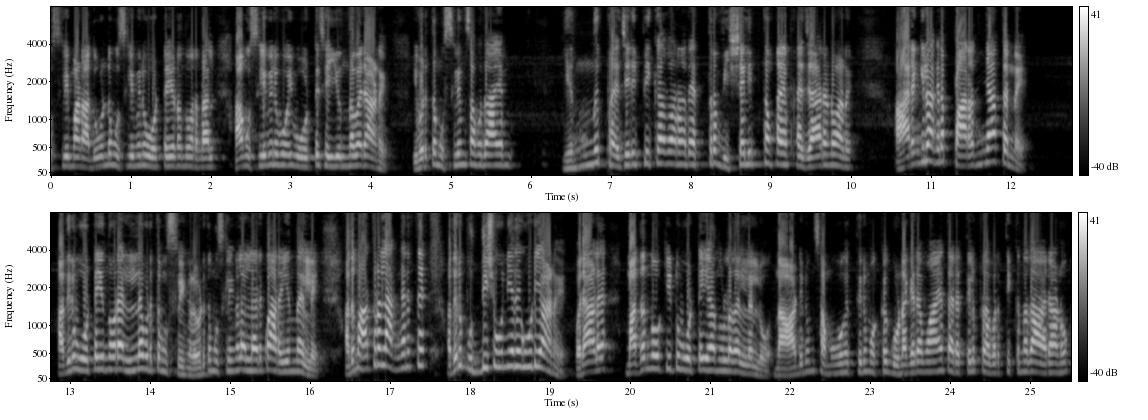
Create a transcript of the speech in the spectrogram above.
മുസ്ലിമാണ്. അതുകൊണ്ട് മുസ്ലിമിന് വോട്ട് ചെയ്യണം എന്ന് പറഞ്ഞാൽ ആ മുസ്ലിമിന് പോയി വോട്ട് ചെയ്യുന്നവരാണ്. ഇവിടുത്തെ മുസ്ലിം സമുദായം എന്ന് പ്രചരിപ്പിക്കുക എന്ന് പറഞ്ഞാൽ എത്ര വിഷലിപ്തമായ പ്രചാരണമാണ്. ആരെങ്കിലും അങ്ങനെ പറഞ്ഞാൽ തന്നെ അതിന് വോട്ട് ചെയ്യുന്നവരല്ല ഇവിടുത്തെ മുസ്ലിങ്ങൾ. ഇവിടുത്തെ മുസ്ലിങ്ങൾ എല്ലാവർക്കും അറിയുന്നതല്ലേ? അത് മാത്രമല്ല അങ്ങനത്തെ അതൊരു ബുദ്ധിശൂന്യത കൂടിയാണ്. ഒരാളെ മതം നോക്കിയിട്ട് വോട്ട് ചെയ്യുക എന്നുള്ളതല്ലല്ലോ. നാടിനും സമൂഹത്തിനും ഒക്കെ ഗുണകരമായ തരത്തിൽ പ്രവർത്തിക്കുന്നത് ആരാണോ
